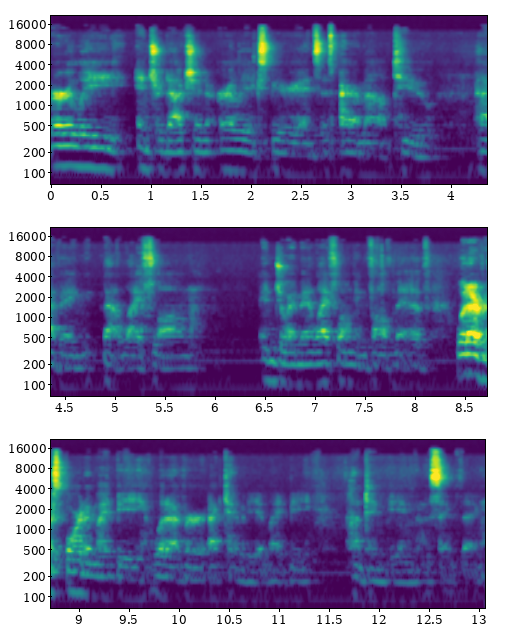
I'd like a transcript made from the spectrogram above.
early introduction, early experience is paramount to having that lifelong enjoyment, lifelong involvement of whatever sport it might be, whatever activity it might be, hunting being the same thing.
